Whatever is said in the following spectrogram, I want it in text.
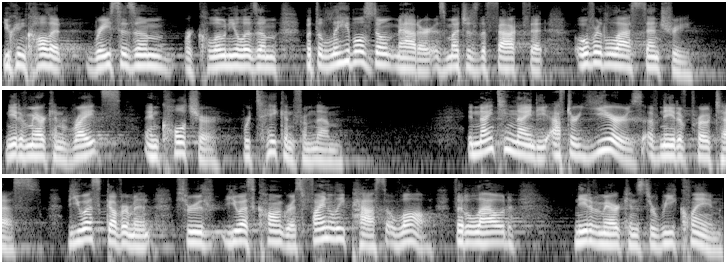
You can call it racism or colonialism, but the labels don't matter as much as the fact that over the last century, Native American rights and culture were taken from them. In 1990, after years of Native protests, the US government, through US Congress, finally passed a law that allowed Native Americans to reclaim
